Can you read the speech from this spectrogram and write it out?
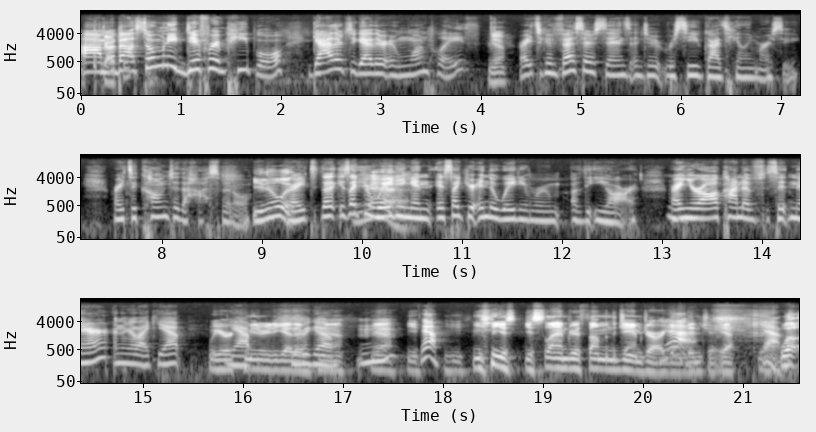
Gotcha. About so many different people gathered together in one place. Yeah. Right. To confess their sins and to receive God's healing mercy. Right. To come to the hospital. You know what- Right. It's like you're waiting in. It's like you're in the waiting room of the ER. Right. And you're all kind of sitting there, and you're like, "Yep." We are a community together. Here we go. Yeah. Mhm. Yeah. You, Yeah. You, you, you slammed your thumb in the jam jar again, Yeah. didn't you? Yeah. Yeah. Well,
